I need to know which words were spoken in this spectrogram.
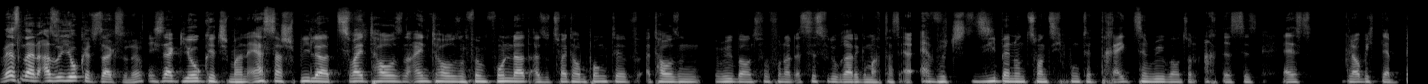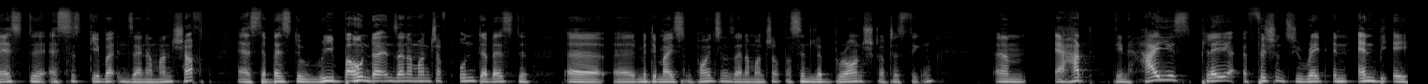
Wer ist denn dein, also Jokic sagst du, ne? ich sag Jokic, Mann. Erster Spieler, 2000, 1500, also 2000 Punkte, 1000 Rebounds, 500 Assists, wie du gerade gemacht hast. Er averaged 27 Punkte, 13 Rebounds und 8 Assists. Er ist, glaube ich, der beste Assistgeber in seiner Mannschaft. Er ist der beste Rebounder in seiner Mannschaft und der beste äh, äh, mit den meisten Points in seiner Mannschaft. Das sind LeBron-Statistiken. Ähm, er hat den highest Player Efficiency Rate in NBA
